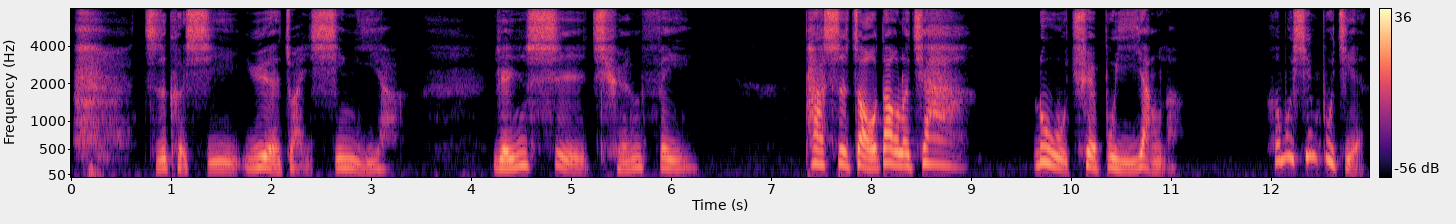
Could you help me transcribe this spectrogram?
只可惜月转星移呀，人事全非。怕是找到了家，路却不一样了。何木心不解，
